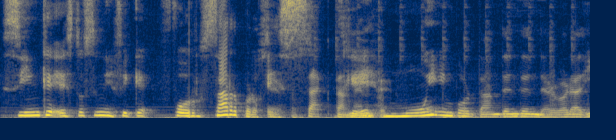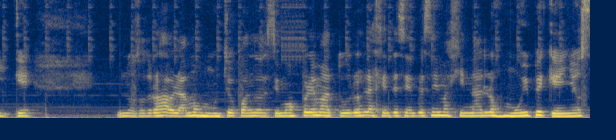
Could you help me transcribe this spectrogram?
sin que esto signifique forzar procesos. Exactamente. Que es muy importante entender, ¿verdad? Y que nosotros hablamos mucho cuando decimos prematuros, la gente siempre se imagina los muy pequeños,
